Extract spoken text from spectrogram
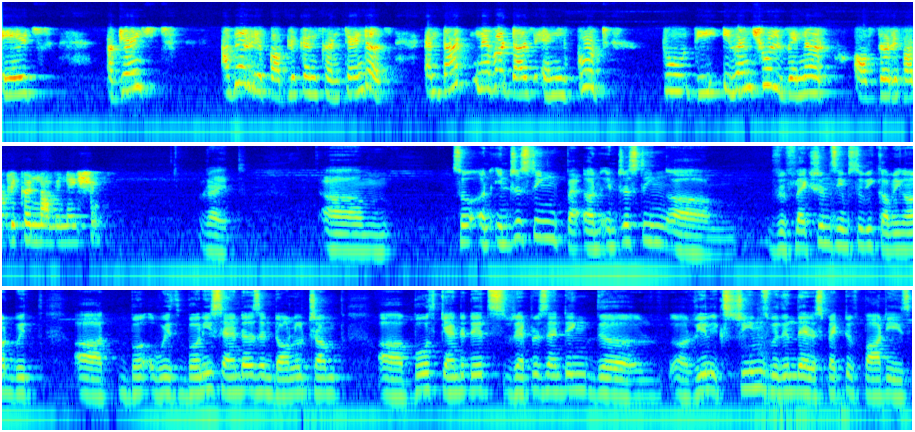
aids against other Republican contenders, and that never does any good to the eventual winner of the Republican nomination. Right. Um, so an interesting an interesting um, reflection seems to be coming out with uh, with Bernie Sanders and Donald Trump, uh, both candidates representing the uh, real extremes within their respective parties.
